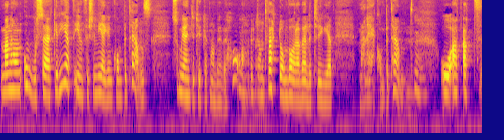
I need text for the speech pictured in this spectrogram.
man har en osäkerhet inför sin egen kompetens som jag inte tycker att man behöver ha, mm. utan tvärtom vara väldigt trygg i att man är kompetent. Mm. Och att, att,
